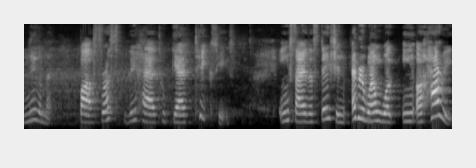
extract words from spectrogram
Needleman. But first, they had to get tickets. Inside the station, everyone was in a hurry.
